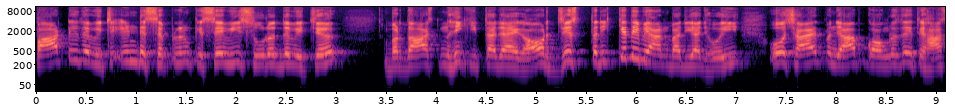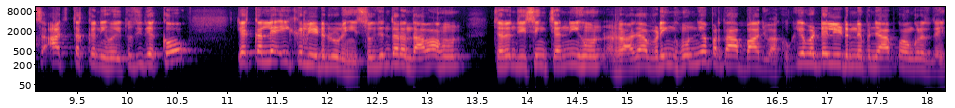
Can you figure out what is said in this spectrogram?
ਪਾਰਟੀ ਦੇ ਵਿੱਚ ਇਨਡਿਸਪਲਿਨ ਕਿਸੇ ਵੀ ਸੂਰਤ ਦੇ ਵਿੱਚ ਬਰਦਾਸ਼ਤ ਨਹੀਂ ਕੀਤਾ ਜਾਏਗਾ। ਔਰ ਜਿਸ ਤਰੀਕੇ ਦੀ ਬਿਆਨਬਾਜ਼ੀ ਅੱਜ ਹੋਈ, ਉਹ ਸ਼ਾਇਦ ਪੰਜਾਬ ਕਾਂਗਰਸ ਦੇ ਇਤਿਹਾਸ ਅੱਜ ਤੱਕ ਨਹੀਂ ਹੋਈ। ਤੁਸੀਂ ਦੇਖੋ ਕਿ ਇਕੱਲੇ ਇੱਕ ਲੀਡਰ ਨੂੰ ਨਹੀਂ, ਸੁਖਜਿੰਦਰ ਰੰਧਾਵਾ ਹੋਣ, ਚਰਨਜੀਤ ਸਿੰਘ ਚੰਨੀ ਹੋਣ, ਰਾਜਾ ਵੜਿੰਗ ਹੋਣ ਜਾਂ ਪ੍ਰਤਾਪ ਬਾਜਵਾ, ਕਿਉਂਕਿ ਇਹ ਵੱਡੇ ਲੀਡਰ ਨੇ ਪੰਜਾਬ ਕਾਂਗਰਸ ਦੇ।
